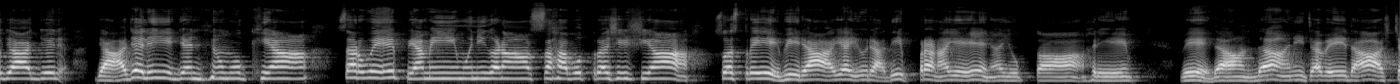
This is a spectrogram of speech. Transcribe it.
ജാജ്വല ജാജലീജന്മുഖ്യ സർവേപ്യമേ മുനിഗണാ സഹപുത്രശിഷ്യ സ്വസ്ത്രീഭിരായയുരതിപ്രണയേന യുക്ത. ഹ്രേ. വേദാന്താനി ച വേദാശ്ച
